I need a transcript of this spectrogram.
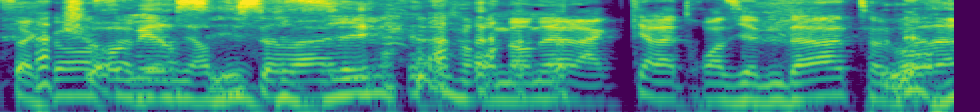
Ça Je vous à remercie, ça va aller. difficile. On en est à la, qu'à la troisième date. Voilà.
